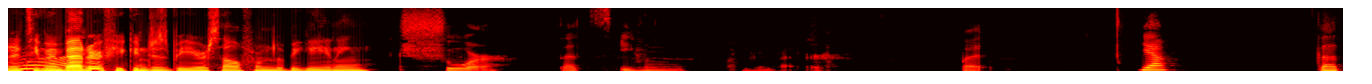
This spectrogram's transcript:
and it's even better if you can just be yourself from the beginning. Sure. That's even even better. But yeah, that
